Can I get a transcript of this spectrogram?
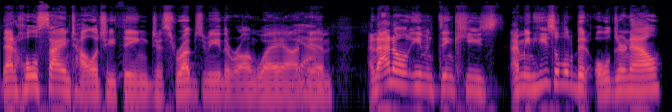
That whole Scientology thing just rubs me the wrong way on Yeah. him. And I don't even think he's I mean, he's a little bit older now,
